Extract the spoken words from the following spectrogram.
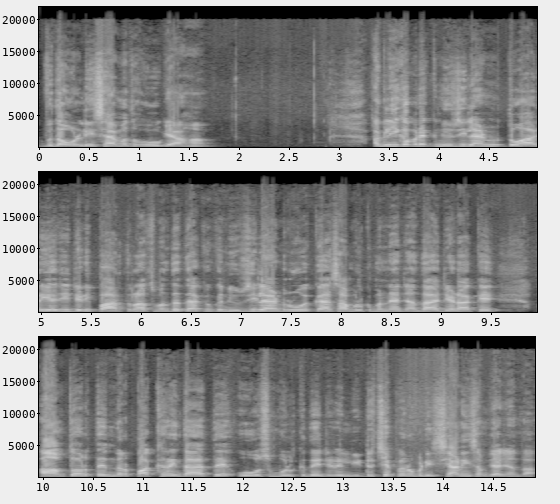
ਵਧਾਉਣ ਲਈ ਸਹਿਮਤ ਹੋ ਗਿਆ ਹਾਂ। ਅਗਲੀ ਖਬਰ ਇੱਕ ਨਿਊਜ਼ੀਲੈਂਡ ਤੋਂ ਆ ਰਹੀ ਹੈ ਜੀ, ਜਿਹੜੀ ਭਾਰਤ ਨਾਲ ਸੰਬੰਧਿਤ ਹੈ, ਕਿਉਂਕਿ ਨਿਊਜ਼ੀਲੈਂਡ ਨੂੰ ਇੱਕ ਐਸਾ ਮੁਲਕ ਮੰਨਿਆ ਜਾਂਦਾ ਹੈ ਜਿਹੜਾ ਕਿ ਆਮ ਤੌਰ ਤੇ ਨਿਰਪੱਖ ਰਹਿੰਦਾ ਹੈ ਤੇ ਉਸ ਮੁਲਕ ਦੇ ਜਿਹੜੇ ਲੀਡਰਸ਼ਿਪ ਹੈ, ਉਹਨੂੰ ਬੜੀ ਸਿਆਣੀ ਸਮਝਿਆ ਜਾਂਦਾ।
